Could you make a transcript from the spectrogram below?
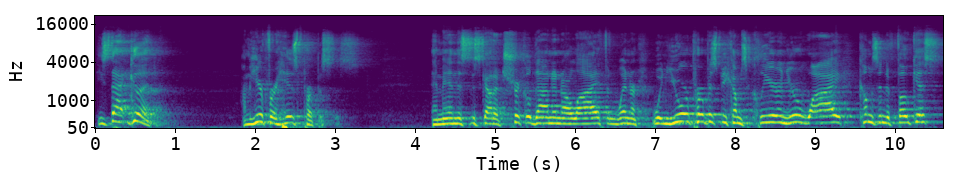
He's that good. I'm here for his purposes. And man, this has got to trickle down in our life. And when, when your purpose becomes clear and your why comes into focus,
